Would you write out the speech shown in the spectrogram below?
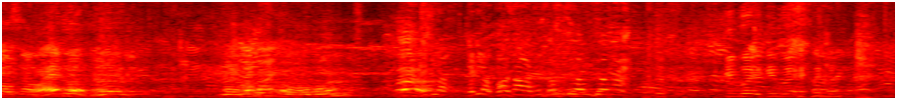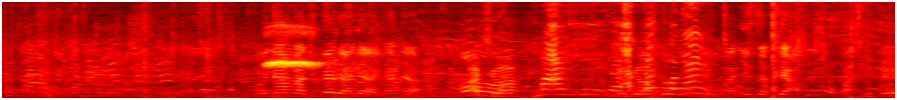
14 15 rồi đã lại cái điều có giò nó giống dương dương này kim huệ kim huệ Ôi Nam là chung kết rồi anh nhỉ anh Nam nhỉ à chưa mai thì ăn mất luôn ấy Hoa nhìn giật dẹo thế mà vào chung kết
